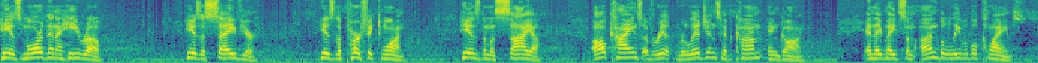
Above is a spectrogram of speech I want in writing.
He is more than a hero, he is a savior. He is the perfect one. He is the Messiah. All kinds of re- religions have come and gone, and they've made some unbelievable claims.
